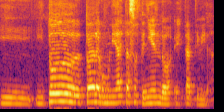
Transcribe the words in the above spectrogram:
y, y todo, toda la comunidad está sosteniendo esta actividad.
